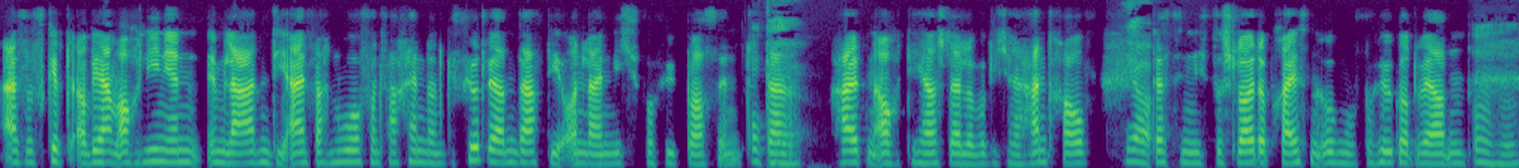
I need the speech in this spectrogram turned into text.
Also es gibt, wir haben auch Linien im Laden, die einfach nur von Fachhändlern geführt werden darf, die online nicht verfügbar sind. Okay. Da halten auch die Hersteller wirklich ihre Hand drauf, ja. dass sie nicht zu Schleuderpreisen irgendwo verhökert werden, mhm.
